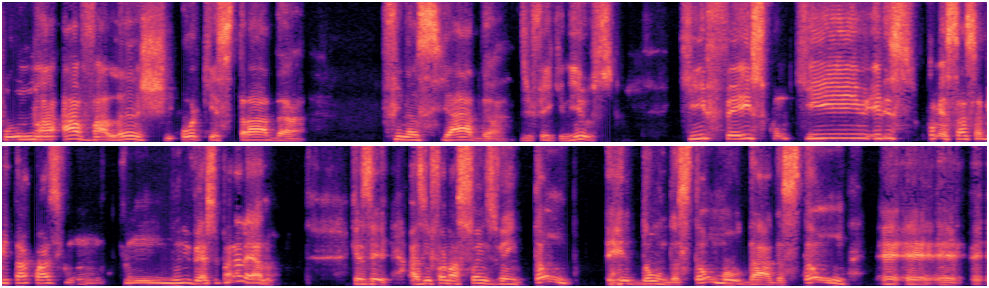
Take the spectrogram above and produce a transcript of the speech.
por uma avalanche orquestrada financiada de fake news que fez com que eles começassem a habitar quase que um, um universo paralelo. Quer dizer, as informações vêm tão redondas, tão moldadas, tão é, é, é,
